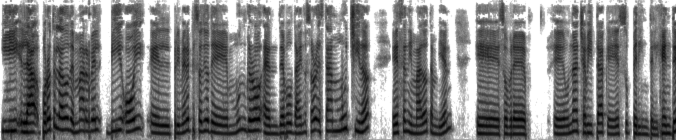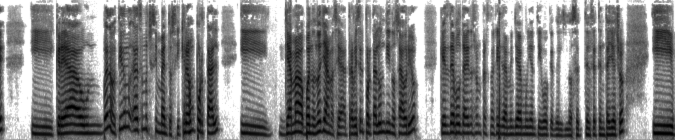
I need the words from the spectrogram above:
Y la, por otro lado de Marvel, vi hoy el primer episodio de Moon Girl and Devil Dinosaur. Está muy chido. Es animado también. Eh, sobre eh, una chavita que es súper inteligente y crea un, bueno, tiene, hace muchos inventos y crea un portal y llama, bueno, no llama, o sea, atraviesa el portal un dinosaurio que es Devil Dinosaur, un personaje también ya muy antiguo, que es del, los, del 78, y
